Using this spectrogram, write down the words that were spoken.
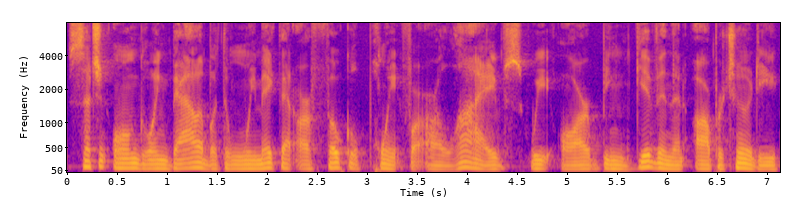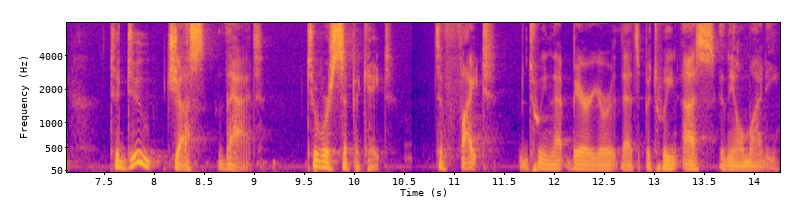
such an ongoing battle, but when we make that our focal point for our lives, we are being given that opportunity to do just that, to reciprocate, to fight between that barrier that's between us and the Almighty.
